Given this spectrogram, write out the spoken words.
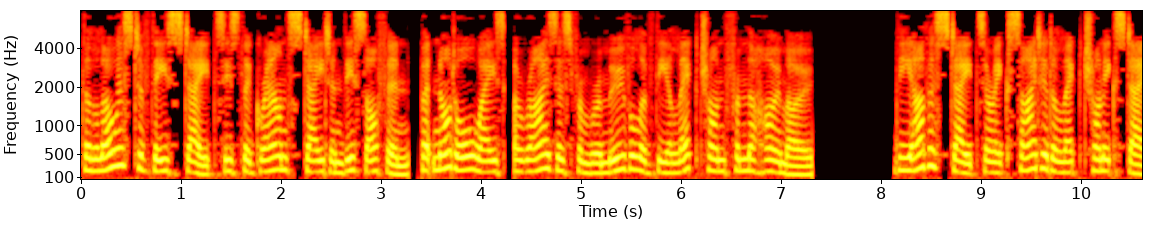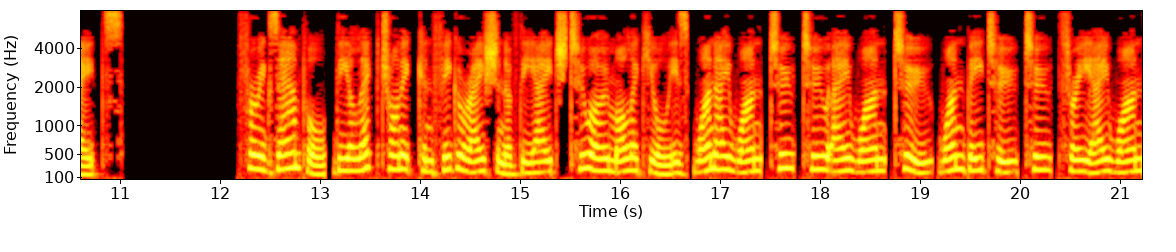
The lowest of these states is the ground state and this often, but not always, arises from removal of the electron from the HOMO. The other states are excited electronic states. For example, the electronic configuration of the H2O molecule is 1A1 2 2A1 2 1B2 2 3A1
